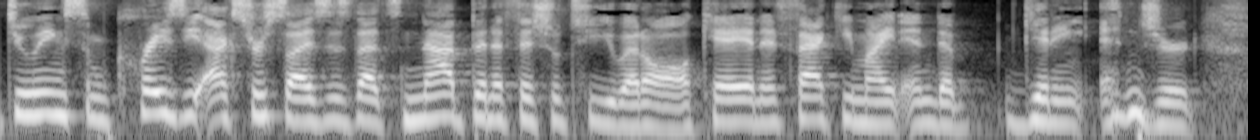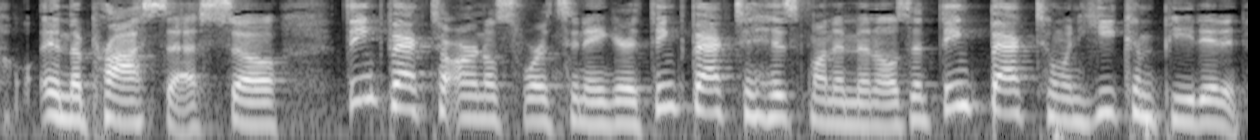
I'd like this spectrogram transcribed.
doing some crazy exercises that's not beneficial to you at all okay? And in fact you might end up getting injured in the process. So think back to arnold schwarzenegger. Think back to his fundamentals and think back to when he competed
